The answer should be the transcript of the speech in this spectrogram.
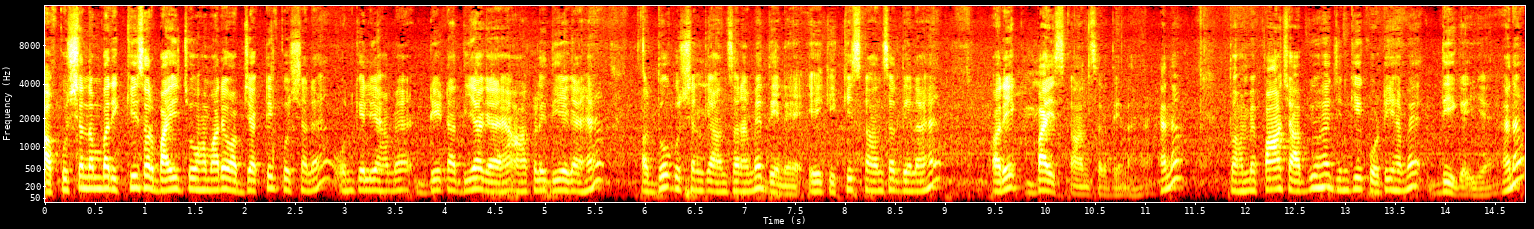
अब क्वेश्चन नंबर 21 और 22 जो हमारे ऑब्जेक्टिव क्वेश्चन है, उनके लिए हमें डेटा दिया गया है, आंकड़े दिए गए हैं और दो क्वेश्चन के आंसर हमें देने हैं। एक 21 का आंसर देना है और एक 22 का आंसर देना है है ना? तो हमें पाँच आव्यू हैं जिनकी कोटी हमें दी गई है है ना?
